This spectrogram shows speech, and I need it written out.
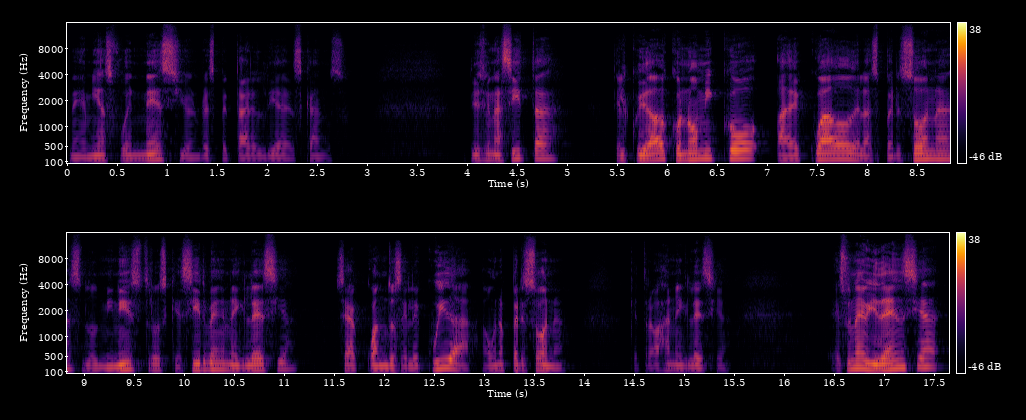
Nehemías fue necio en respetar el día de descanso. Dice una cita, el cuidado económico adecuado de las personas, los ministros que sirven en la iglesia, o sea, cuando se le cuida a una persona que trabaja en la iglesia, es una evidencia,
